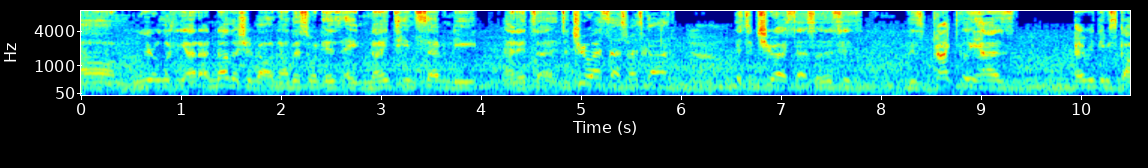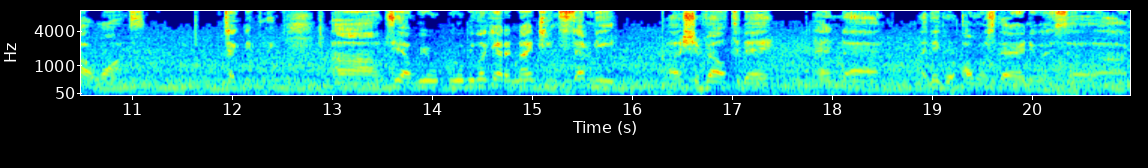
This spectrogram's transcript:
um, we are looking at another Chevelle. Now, this one is a 1970, and it's a it's a true SS, right, Scott? Yeah. It's a true SS. So this is this practically has everything Scott wants, technically. Um, so yeah, we we'll be looking at a 1970 uh, Chevelle today, and uh, I think we're almost there anyway. So um,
